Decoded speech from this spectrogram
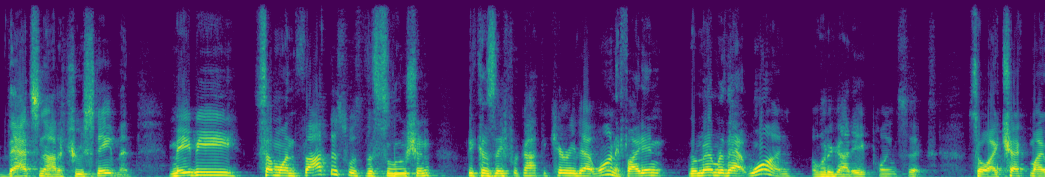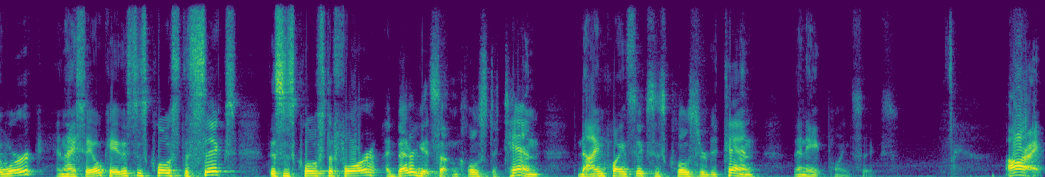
that's not a true statement. Maybe someone thought this was the solution because they forgot to carry that 1. If I didn't remember that 1, I would have got 8.6. So I check my work, and I say, OK, this is close to 6. This is close to 4. I better get something close to 10. 9.6 is closer to 10 than 8.6. All right.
